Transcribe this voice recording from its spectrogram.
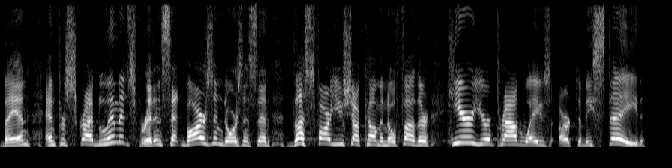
band, and prescribed limits for it, and set bars and doors, and said, Thus far you shall come and no further. Here your proud waves are to be stayed.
